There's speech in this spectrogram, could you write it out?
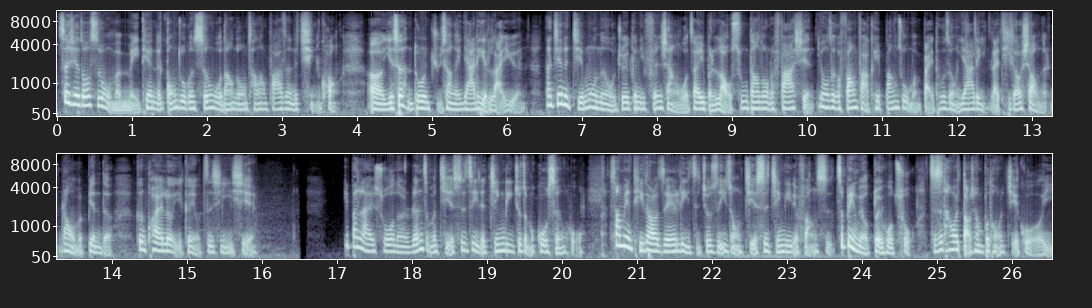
这些都是我们每天的工作跟生活当中常常发生的情况，呃，也是很多人沮丧跟压力的来源。那今天的节目呢，我就会跟你分享我在一本老书当中的发现，用这个方法可以帮助我们摆脱这种压力，来提高效能，让我们变得更快乐，也更有自信一些。一般来说呢，人怎么解释自己的经历，就怎么过生活。上面提到的这些例子，就是一种解释经历的方式。这并没有对或错，只是它会导向不同的结果而已。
